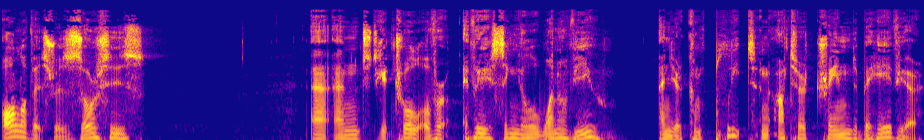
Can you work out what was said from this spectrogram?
all of its resources, uh, and to get control over every single one of you and your complete and utter trained behavior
